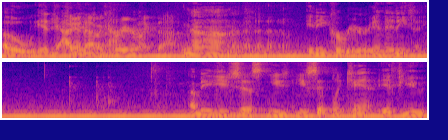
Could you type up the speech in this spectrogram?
Oh, it, you can't didn't have a know. career like that. No, no, no, no, no, no. Any career in anything. I mean, you just you, you simply can't. If you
